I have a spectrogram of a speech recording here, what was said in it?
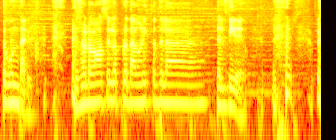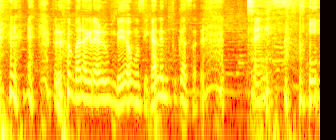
secundarios. Nosotros vamos a ser los protagonistas de la, del video. Pero van a crear un video musical en tu casa. Sí.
